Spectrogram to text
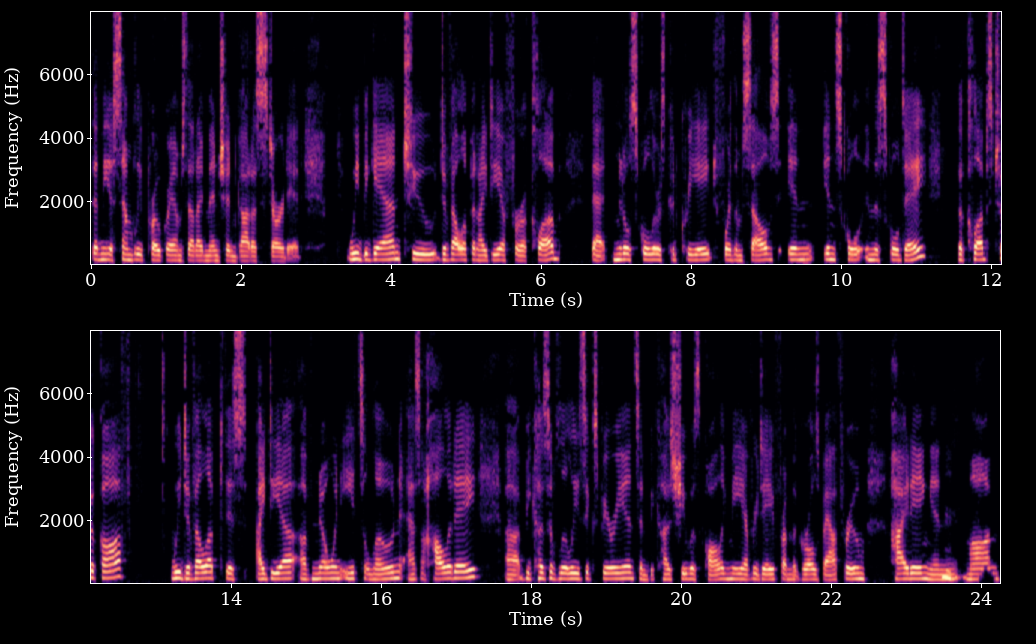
than the assembly programs that I mentioned got us started we began to develop an idea for a club that middle schoolers could create for themselves in in school in the school day. The clubs took off. We developed this idea of no one eats alone as a holiday uh, because of Lili's experience and because she was calling me every day from the girls' bathroom, hiding and mm. mom,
